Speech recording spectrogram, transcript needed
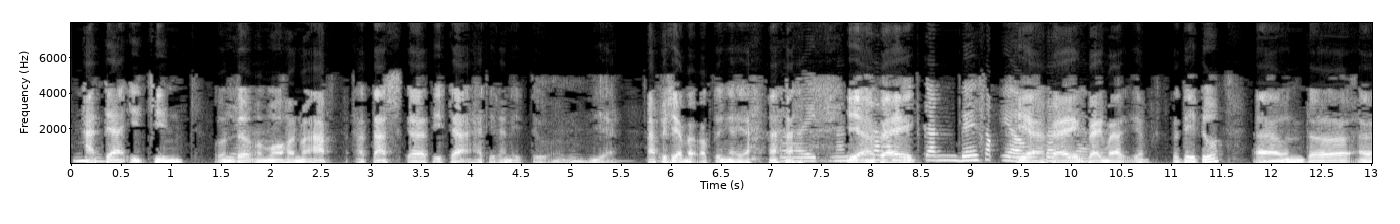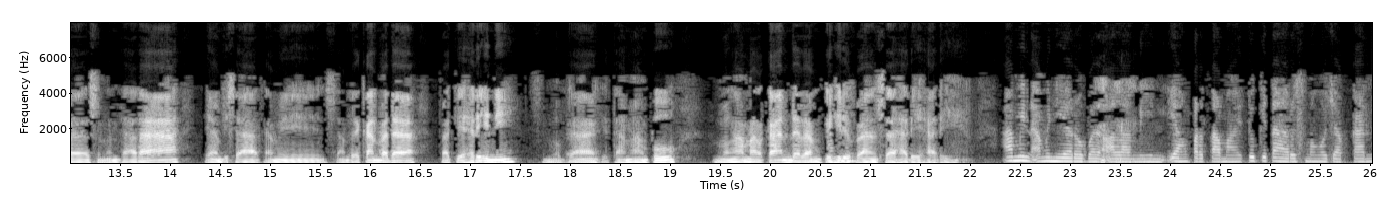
mm. ada izin untuk yeah. memohon maaf atas ketidakhadiran itu. Mm. Ya. Habis ya Mbak waktunya ya. Baik, nanti ya, kita baik. lanjutkan besok ya. Iya, baik, ya. baik Mbak. Ya, seperti itu uh, untuk uh, sementara yang bisa kami sampaikan pada pagi hari ini. Semoga kita mampu mengamalkan dalam kehidupan sehari-hari. Amin amin ya robbal alamin. Yang pertama itu kita harus mengucapkan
